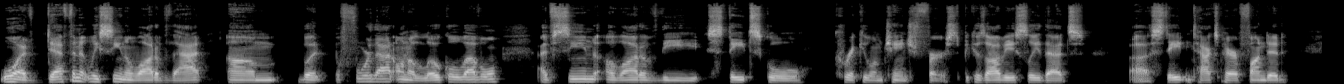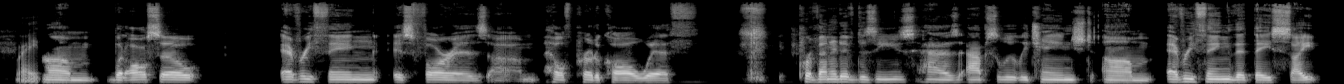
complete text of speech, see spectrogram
Well, I've definitely seen a lot of that. Um, but before that, on a local level, I've seen a lot of the state school curriculum change first because obviously that's uh, state and taxpayer funded. Right. Um, but also everything as far as um, health protocol with preventative disease has absolutely changed. Um, everything that they cite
